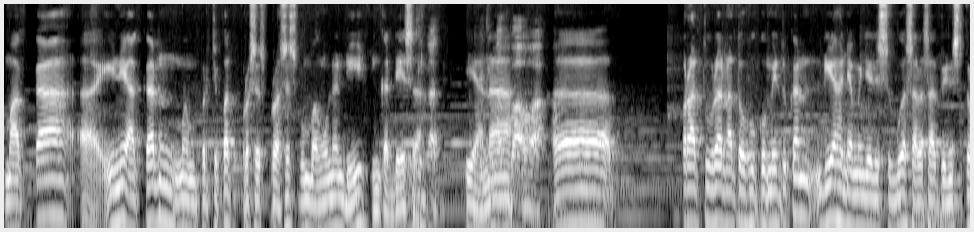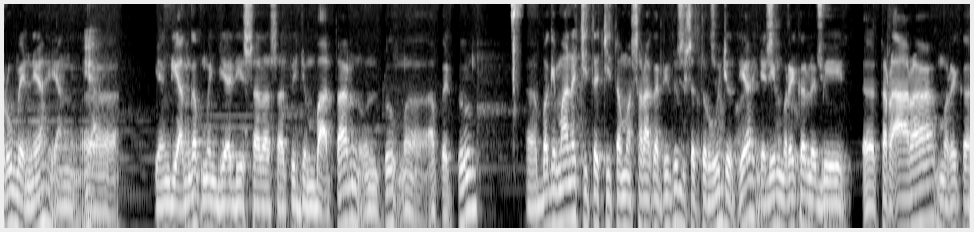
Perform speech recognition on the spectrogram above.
maka uh, ini akan mempercepat proses-proses pembangunan di tingkat desa. Iya, nah, uh, peraturan atau hukum itu kan dia hanya menjadi sebuah salah satu instrumen ya yang yeah. uh, yang dianggap menjadi salah satu jembatan untuk uh, apa itu uh, bagaimana cita-cita masyarakat itu bisa terwujud ya. Jadi mereka lebih uh, terarah, mereka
